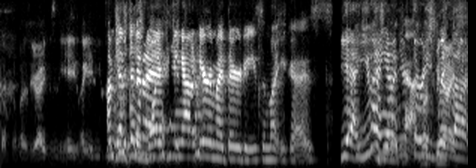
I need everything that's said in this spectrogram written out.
something. What is he? Right? Isn't he eight, like eighty? I'm just but gonna hang out here in my 30s and let you guys. Yeah, you hang out in your Yeah. 30s with nice. uh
